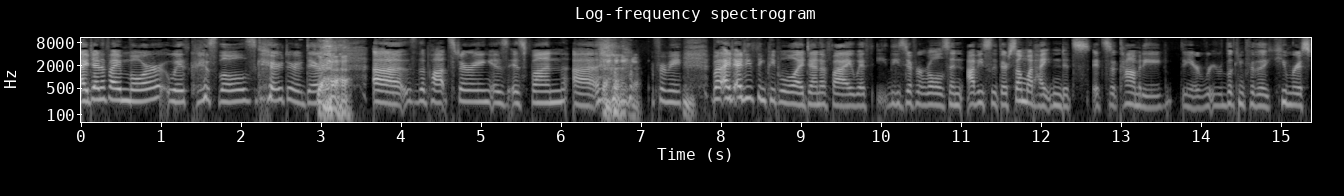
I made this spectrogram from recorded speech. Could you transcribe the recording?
identify more with Chris Lowell's character of Derek. uh, the pot stirring is is fun uh, for me, but I, I do think people will identify with these different roles, and obviously they're somewhat heightened. It's it's a comedy. You're, you're looking for the humorous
